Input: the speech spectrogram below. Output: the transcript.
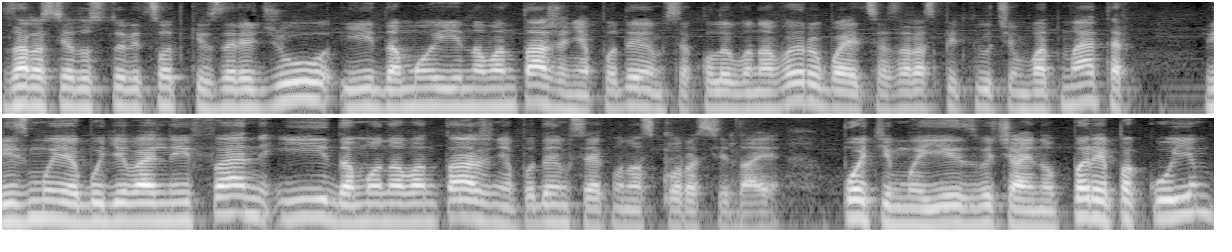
Зараз я до 100% заряджу і дамо її навантаження. Подивимося, коли вона вирубається. Зараз підключимо ватметр. Візьму я будівельний фен і дамо навантаження, подивимося, як вона скоро сідає. Потім ми її, звичайно, перепакуємо.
